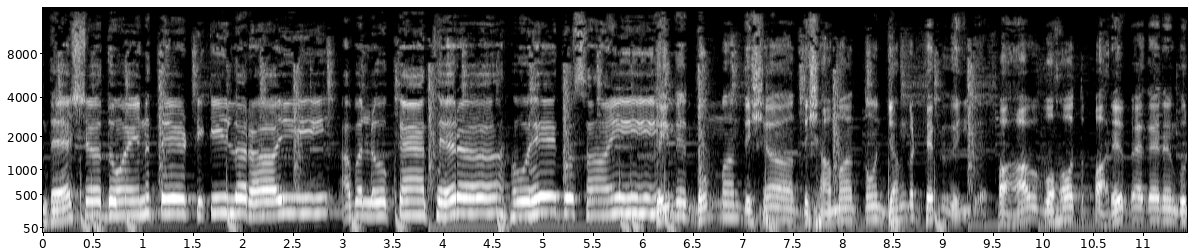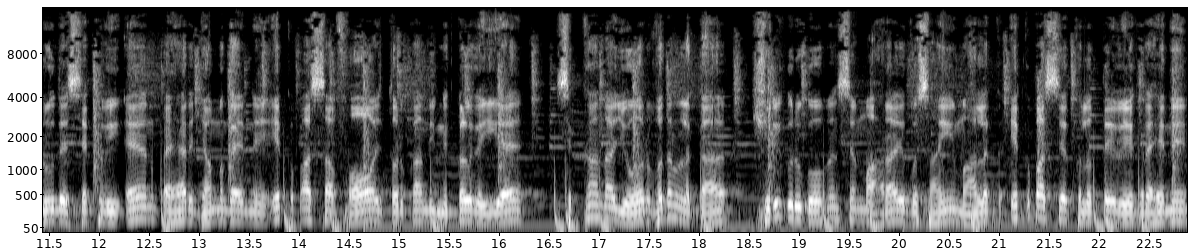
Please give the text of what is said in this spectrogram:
ਦੇਸ਼ ਦੋਇਨ ਤੇ ਟਿਕੀ ਲੜਾਈ ਅਬ ਲੋਕਾਂ ਥਿਰ ਹੋਏ ਗੁਸਾਈ। ਕਹਿੰਦੇ ਦੋਵਾਂ ਦਿਸ਼ਾ ਦਿਸ਼ਾਵਾਂ ਤੋਂ ਜੰਗ ਟਿਕ ਗਈ ਹੈ। ਭਾਵ ਬਹੁਤ ਭਾਰੇ ਪੈ ਗਏ ਨੇ ਗੁਰੂ ਦੇ ਸਿੱਖ ਵੀ ਐਨ ਪਹਿਰ ਜੰਮ ਗਏ ਨੇ। ਇੱਕ ਪਾਸਾ ਫੌਜ ਤੁਰਕਾਂ ਦੀ ਨਿਕਲ ਗਈ ਹੈ ਸਿੱਖਾਂ ਦਾ ਜ਼ੋਰ ਵਧਣ ਲੱਗਾ। ਸ੍ਰੀ ਗੁਰੂ ਗੋਬਿੰਦ ਸਿੰਘ ਮਹਾਰਾਜ ਗੁਸਾਈ ਮਾਲਕ ਇੱਕ ਪਾਸੇ ਖਲੋਤੇ ਵੇਖ ਰਹੇ ਨੇ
